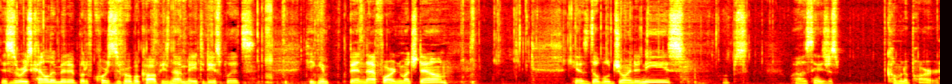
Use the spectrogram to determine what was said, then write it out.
this is where he's kind of limited, but of course, it's Robocop. He's not made to do splits. He can bend that far and much down. He has double jointed knees. Oops. Wow, this thing is just coming apart.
